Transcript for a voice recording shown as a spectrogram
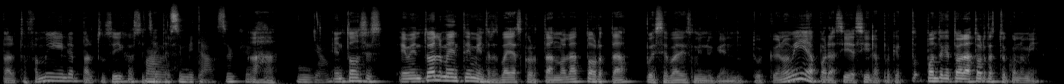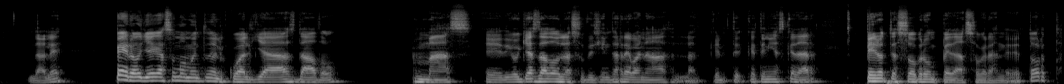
para tu familia, para tus hijos, Para etc. los invitados, ok. Ajá. Entonces, eventualmente, mientras vayas cortando la torta, pues se va disminuyendo tu economía, por así decirlo, porque ponte que toda la torta es tu economía, ¿dale? Pero llegas a un momento en el cual ya has dado más, eh, digo, ya has dado las suficientes rebanadas la- que, te- que tenías que dar, pero te sobra un pedazo grande de torta.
